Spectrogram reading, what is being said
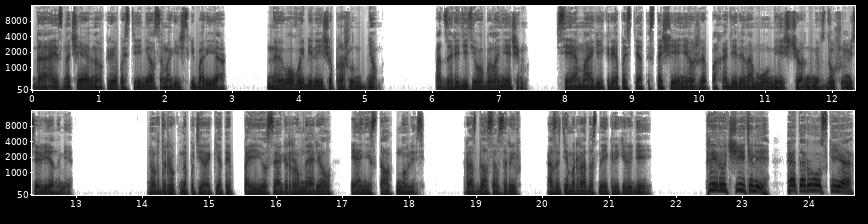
Да, изначально у крепости имелся магический барьер, но его выбили еще прошлым днем. Подзарядить его было нечем. Все маги крепости от истощения уже походили на мумии с черными вздувшимися венами. Но вдруг на пути ракеты появился огромный орел, и они столкнулись. Раздался взрыв, а затем радостные крики людей. «Приручители! Это русские!»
